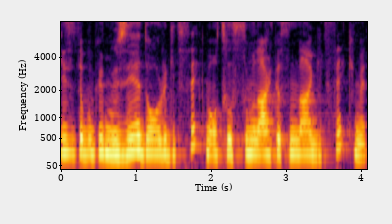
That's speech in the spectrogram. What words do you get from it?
biz de bugün müziğe doğru gitsek mi? O tılsımın arkasından gitsek mi?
